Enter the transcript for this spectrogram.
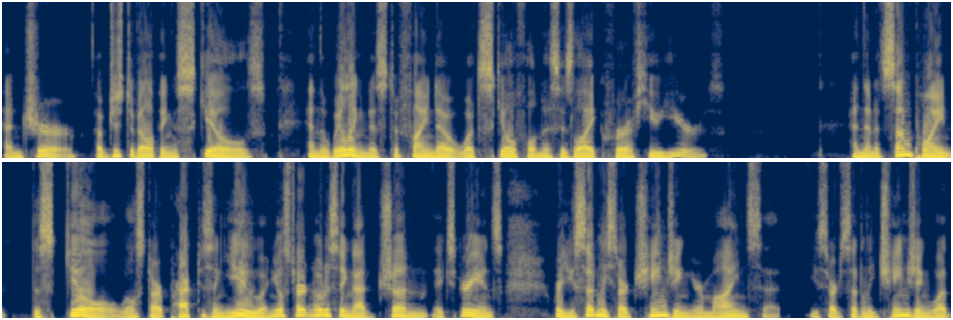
and sure, of just developing skills and the willingness to find out what skillfulness is like for a few years. And then at some point, the skill will start practicing you, and you'll start noticing that Zhen experience where you suddenly start changing your mindset. You start suddenly changing what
